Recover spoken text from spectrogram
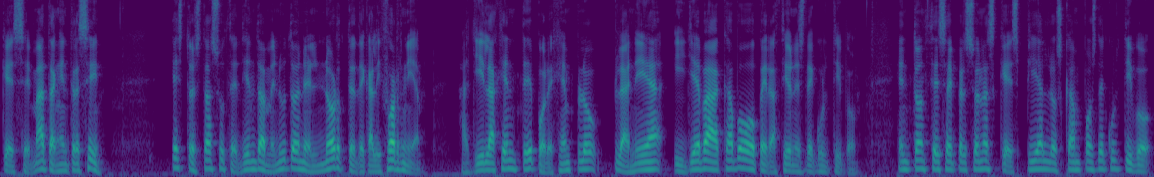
que se matan entre sí. Esto está sucediendo a menudo en el norte de California. Allí la gente, por ejemplo, planea y lleva a cabo operaciones de cultivo. Entonces hay personas que espían los campos de cultivo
